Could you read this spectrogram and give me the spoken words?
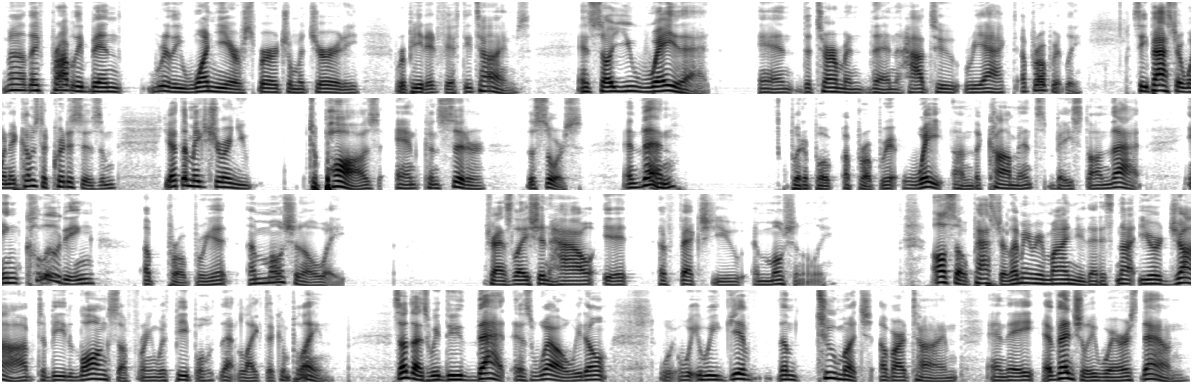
well, they've probably been really one year of spiritual maturity repeated 50 times. And so you weigh that and determine then how to react appropriately. See, Pastor, when it comes to criticism, you have to make sure and you to pause and consider the source. And then put appropriate weight on the comments based on that, including appropriate emotional weight. Translation, how it affects you emotionally. Also, Pastor, let me remind you that it's not your job to be long suffering with people that like to complain. Sometimes we do that as well. We don't, we, we give them too much of our time and they eventually wear us down.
